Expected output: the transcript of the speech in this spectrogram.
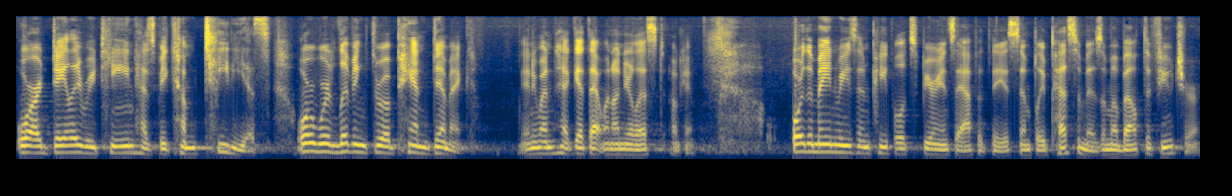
or our daily routine has become tedious, or we're living through a pandemic. Anyone get that one on your list? Okay. Or the main reason people experience apathy is simply pessimism about the future.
